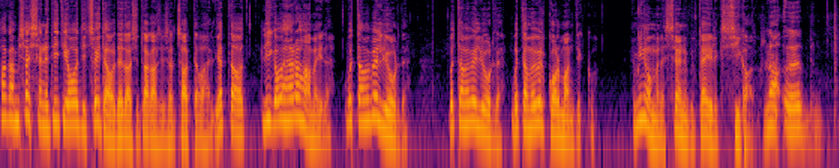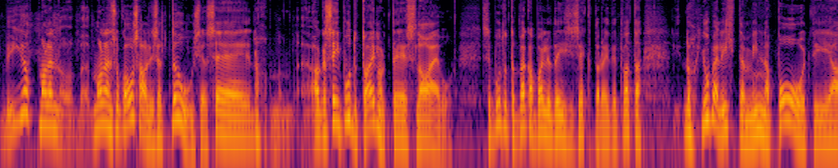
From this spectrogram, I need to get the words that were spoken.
aga mis asja, need idioodid sõidavad edasi-tagasi sealt saate vahel, jätavad liiga vähe raha meile, võtame veel juurde, võtame veel juurde, võtame veel kolmandiku minu meelest see on nagu täielik sigadus. no jah, ma olen, ma olen sinuga osaliselt nõus ja see noh, aga see ei puuduta ainult TS Laevu, see puudutab väga palju teisi sektoreid, et vaata noh, jube lihtne on minna poodi ja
